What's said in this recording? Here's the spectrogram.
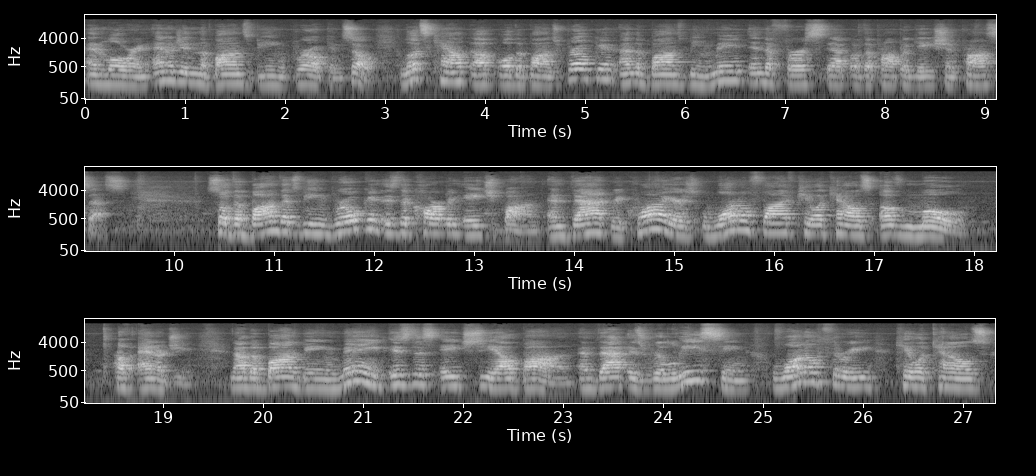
and lower in energy than the bonds being broken. So let's count up all the bonds broken and the bonds being made in the first step of the propagation process. So the bond that's being broken is the carbon H bond, and that requires 105 kilocalories of mole of energy. Now the bond being made is this HCl bond, and that is releasing 103 kilocalories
